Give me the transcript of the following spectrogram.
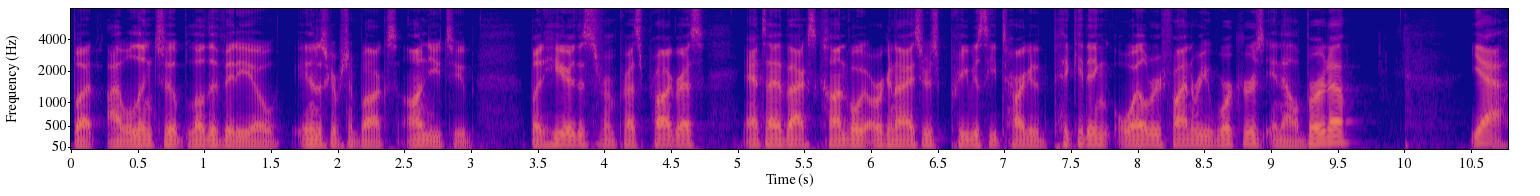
But I will link to it below the video in the description box on YouTube. But here, this is from Press Progress. Anti-vax convoy organizers previously targeted picketing oil refinery workers in Alberta. Yeah,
